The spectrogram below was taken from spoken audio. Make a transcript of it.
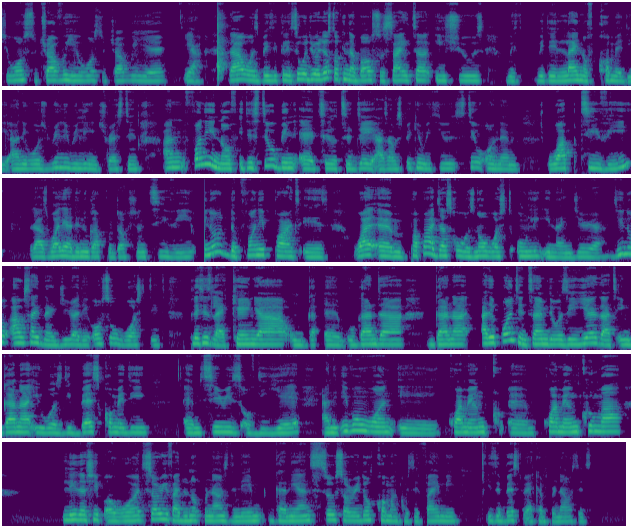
she wants to travel here wants to travel here. Yeah that was basically so you were just talking about societal issues with with a line of comedy and it was really really interesting. And funny enough it is still being aired till today as i'm speaking with you still on um WAP TV that's Wale Adenuga Production TV. You know the funny part is why um Papa Ajasco was not watched only in Nigeria. Do you know outside Nigeria they also watched it places like Kenya, Uga- um, Uganda, Ghana. At a point in time, there was a year that in Ghana it was the best comedy um, series of the year, and it even won a Kwame um, Kwame Nkrumah Leadership Award. Sorry if I do not pronounce the name Ghanaians. So sorry, don't come and crucify me. Is the best way I can pronounce it.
